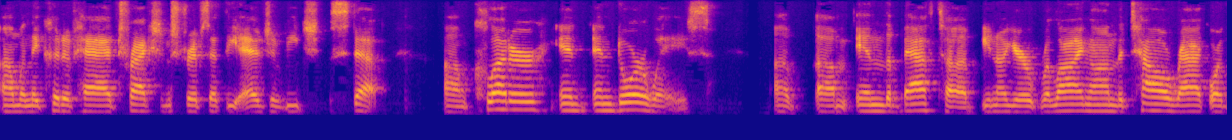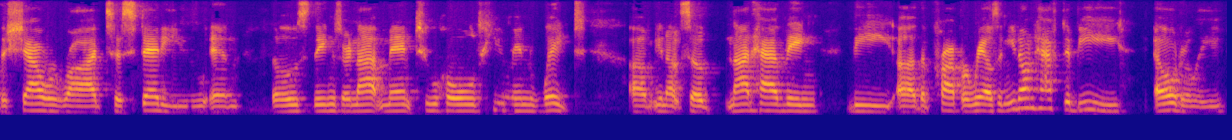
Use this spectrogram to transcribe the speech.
um, when they could have had traction strips at the edge of each step. Um, clutter in, in doorways. Uh, um, in the bathtub, you know, you're relying on the towel rack or the shower rod to steady you and those things are not meant to hold human weight. Um, you know, so not having the uh, the proper rails, and you don't have to be elderly.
